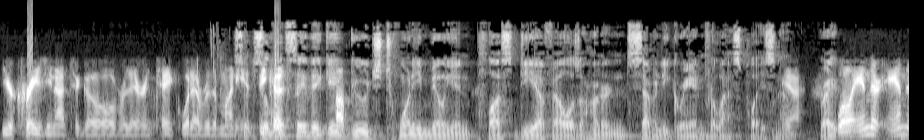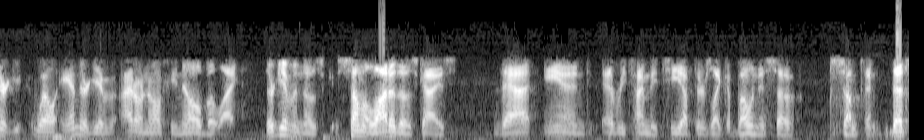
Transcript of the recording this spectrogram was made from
you're crazy not to go over there and take whatever the money So, is. so let's say they gave up- Gooch 20 million plus DFL is 170 grand for last place now. Yeah. Right. Well, and they're and they're well, and they're giving. I don't know if you know, but like they're giving those some a lot of those guys that, and every time they tee up, there's like a bonus of something. That's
